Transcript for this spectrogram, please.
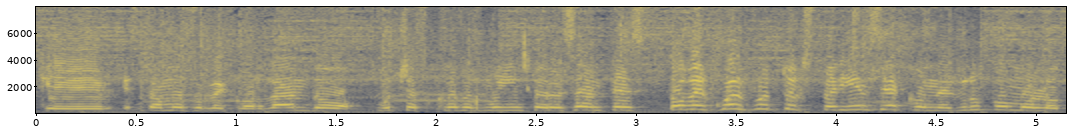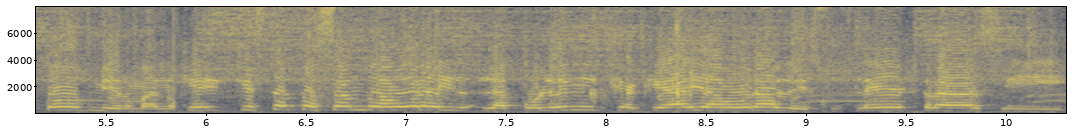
que estamos recordando muchas cosas muy interesantes. Tobe, ¿cuál fue tu experiencia con el grupo Molotov, mi hermano? ¿Qué, qué está pasando ahora y la polémica que hay ahora de sus letras y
